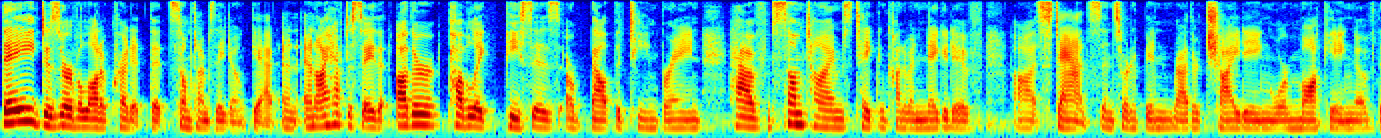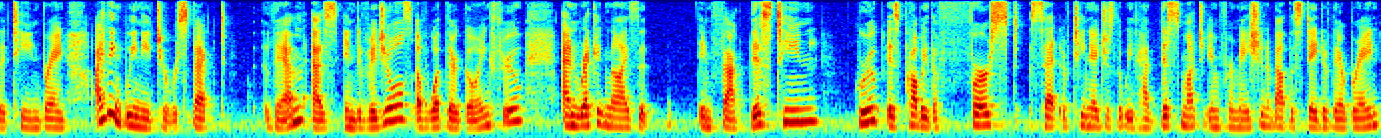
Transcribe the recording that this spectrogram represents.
they deserve a lot of credit that sometimes they don't get. And, and I have to say that other public pieces about the teen brain have sometimes taken kind of a negative uh, stance and sort of been rather chiding or mocking of the teen brain. I think we need to respect them as individuals of what they're going through and recognize that, in fact, this teen group is probably the first set of teenagers that we've had this much information about the state of their brain,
